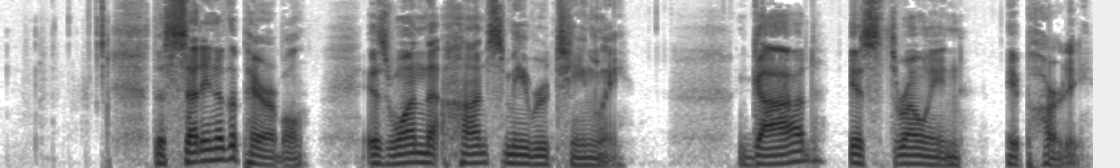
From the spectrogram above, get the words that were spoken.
The setting of the parable is one that haunts me routinely. God is throwing a party.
